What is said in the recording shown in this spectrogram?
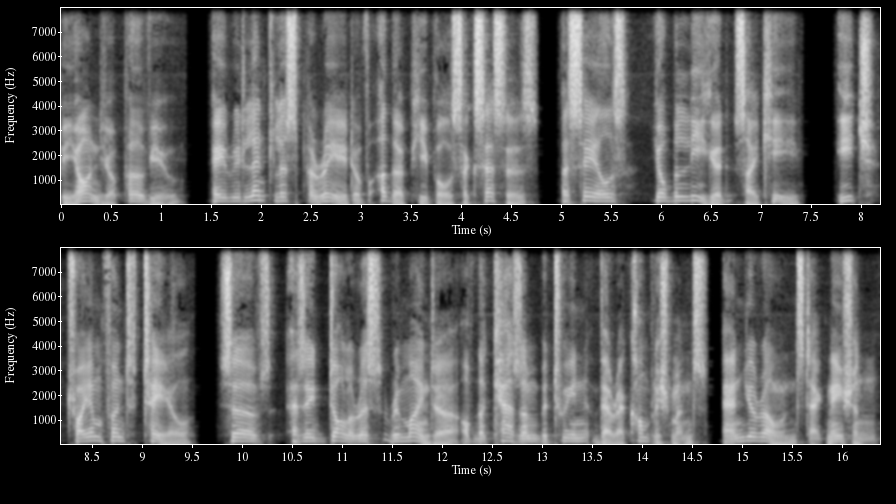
beyond your purview. A relentless parade of other people's successes assails your beleaguered psyche. Each triumphant tale serves as a dolorous reminder of the chasm between their accomplishments and your own stagnation.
